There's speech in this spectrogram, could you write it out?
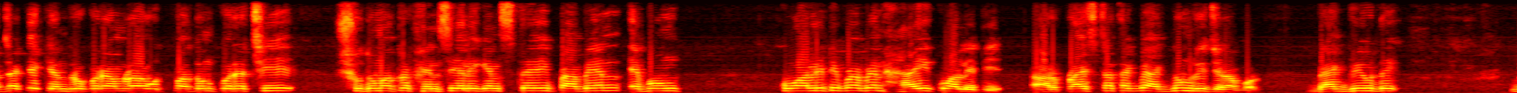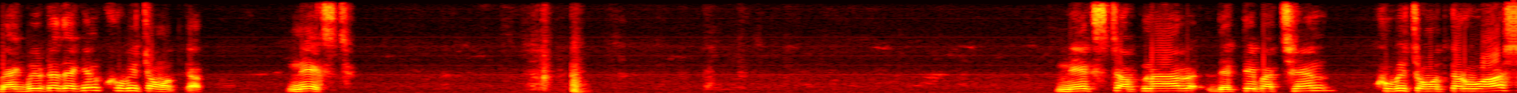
আজাকে কেন্দ্র করে আমরা উৎপাদন করেছি। শুধুমাত্র ফেন্সি এলিগেন্সতেই পাবেন এবং কোয়ালিটি পাবেন হাই কোয়ালিটি আর প্রাইসটা থাকবে একদম রিজনেবল ব্যাক ভিউ ব্যাক ভিউটা দেখেন, খুবই চমৎকার। নেক্সট নেক্সট আপনার দেখতেই পাচ্ছেন, খুবই চমৎকার ওয়াশ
